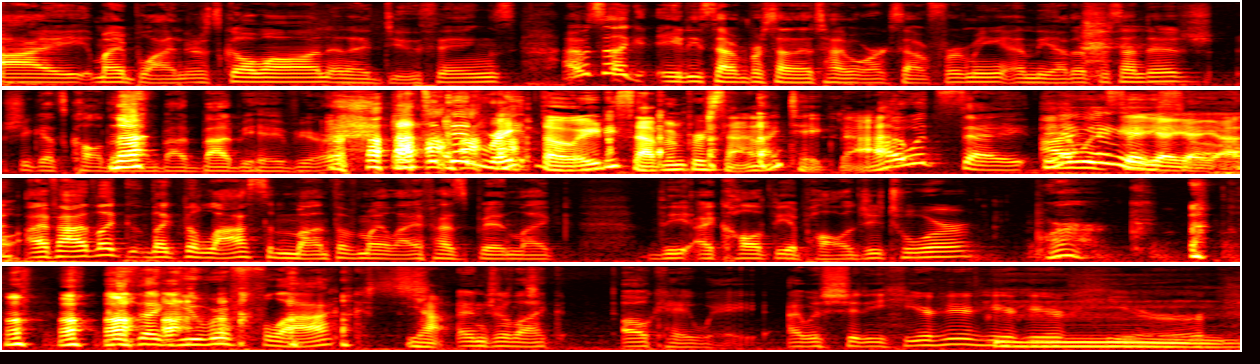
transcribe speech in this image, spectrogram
I my blinders go on and I do things. I would say like 87% of the time it works out for me, and the other percentage she gets called out on bad bad behavior. That's a good rate though. Eighty-seven percent. I take that. I would say I would yeah, say yeah, yeah, so. yeah. I've had like like the last month of my life has been like the I call it the apology tour. work. It's like you reflect, Yeah. and you're like, okay, wait, I was shitty here, here, here, here, Mm. here.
